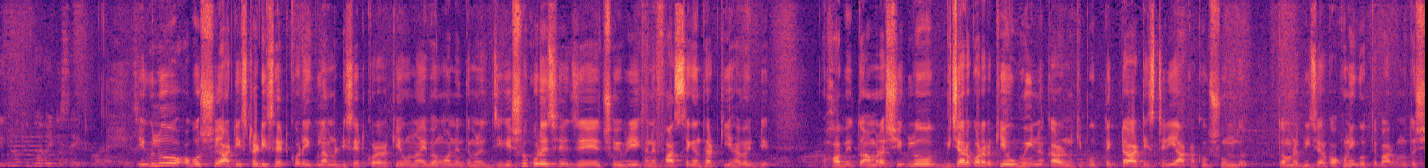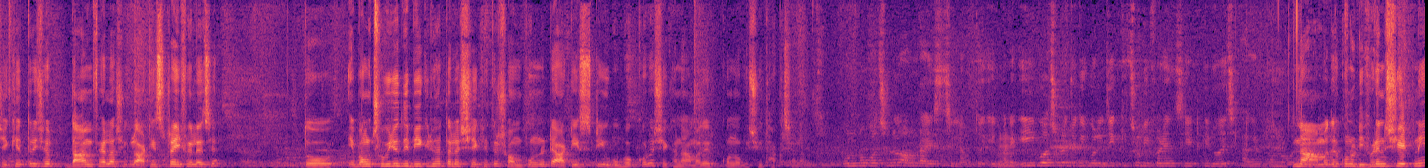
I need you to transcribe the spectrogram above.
এগুলো কীভাবে ডিসাইড করা হয়েছে? এগুলো অবশ্যই আর্টিস্টরা ডিসাইড করে এগুলো আমরা ডিসাইড করার কেউ না এবং অনেকে মানে জিজ্ঞেসও করেছে যে ছবি এখানে ফার্স্ট সেকেন্ড থার্ড কীভাবে হবে। তো আমরা সেগুলো বিচার করার কেউ হই না কারণ কি প্রত্যেকটা আর্টিস্টেরই আঁকা খুব সুন্দর। তো আমরা বিচার কখনোই করতে পারব না। তো সেক্ষেত্রে সব দাম ফেলা সেগুলো আর্টিস্টরাই ফেলেছে। তো এবং ছবি যদি বিক্রি হয় তাহলে সেক্ষেত্রে সম্পূর্ণটা আর্টিস্টই উপভোগ করে সেখানে আমাদের কোনো কিছুই থাকছে না। অন্য বছরেও আমরা এসেছিলাম তো মানে এই বছরে যদি বলি যে কিছু ডিফারেন্সিয়েট কি রয়েছে আগের না আমাদের কোনো ডিফারেন্সিয়েট নেই।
